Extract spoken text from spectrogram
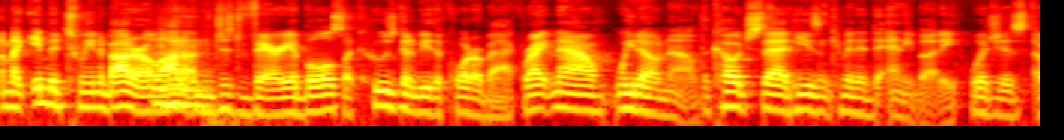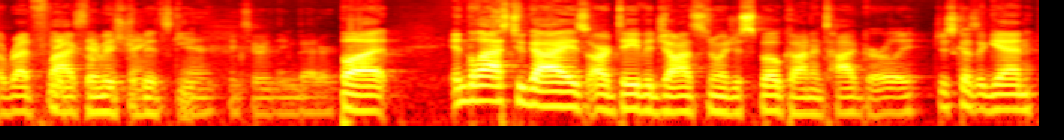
I'm like in between about are a lot Mm-hmm. on just variables, like who's going to be the quarterback. Right now, we don't know. The coach said he isn't committed to anybody, which is a red flag Makes for Mitch Trubisky. Yeah, makes everything better. But in the last two guys are David Johnson, who I just spoke on, and Todd Gurley. Just because, again,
